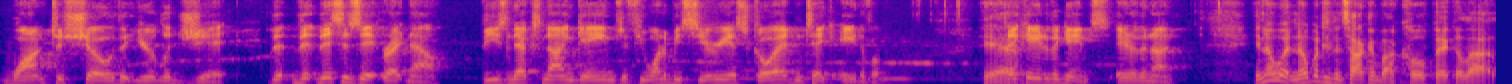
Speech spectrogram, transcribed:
want to show that you're legit, th- th- this is it right now. These next nine games, if you want to be serious, go ahead and take eight of them. yeah. Take eight of the games, eight of the nine. You know what? Nobody's been talking about Kopech a lot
